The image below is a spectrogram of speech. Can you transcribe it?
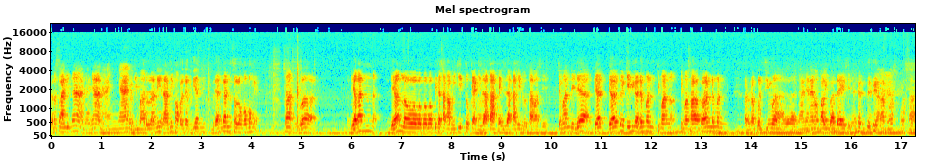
terus selanjutnya nyanyan Nyanyi. Koji Maru Nani, Nani favoritnya Brian nih. Brian kan selalu ngomong ya, San, gua dia kan dia kan lo bawa Bika Sakamichi tuh kayak Kizaka, kayak Kizaka sih terutama sih. Cuman di dia dia dia tuh Kimi gak demen, cuman cuma salah orang demen. Karena Kojima, nyanyian emang paling badai sih. Karena plus plusan.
